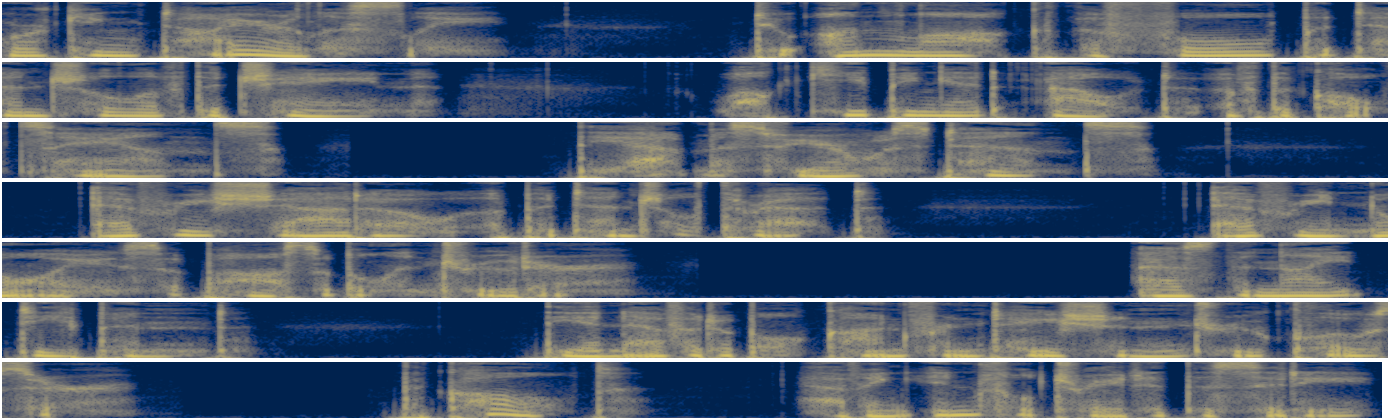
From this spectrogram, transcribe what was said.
working tirelessly to unlock the full potential of the chain while keeping it out of the cult's hands. The atmosphere was tense, every shadow a potential threat every noise a possible intruder. As the night deepened, the inevitable confrontation drew closer. The cult, having infiltrated the city,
